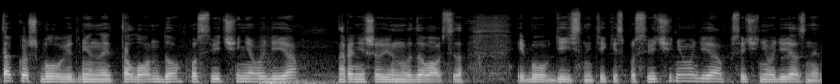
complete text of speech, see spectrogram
Також був відмінений талон до посвідчення водія. Раніше він видавався і був дійсний тільки з посвідченням водія, посвідчення водія з ним.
